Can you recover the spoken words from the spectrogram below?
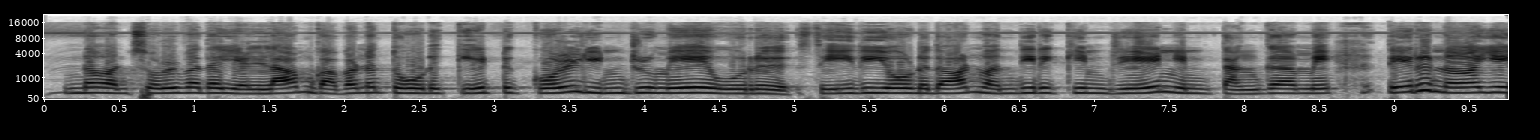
நான் சொல்வதையெல்லாம் கவனத்தோடு கேட்டுக்கொள். இன்றுமே ஒரு செய்தியோடு தான் வந்திருக்கின்றேன் என் தங்கமே. தெரு நாயை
